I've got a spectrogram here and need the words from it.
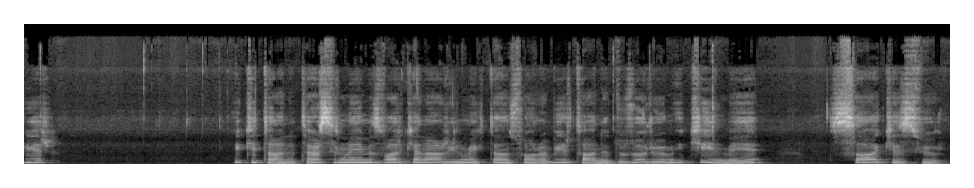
Bir. 2 tane ters ilmeğimiz var kenar ilmekten sonra bir tane düz örüyorum. 2 ilmeği sağa kesiyorum.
